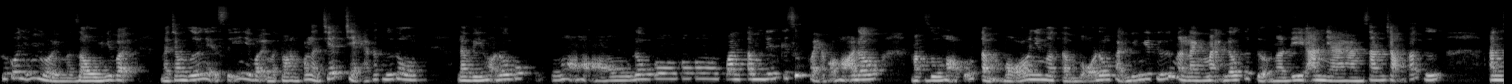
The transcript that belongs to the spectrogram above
cứ có những người mà giàu như vậy mà trong giới nghệ sĩ như vậy mà toàn có là chết trẻ các thứ thôi? Là vì họ đâu có họ họ đâu có, có, có quan tâm đến cái sức khỏe của họ đâu. Mặc dù họ cũng tẩm bổ nhưng mà tẩm bổ đâu phải những cái thứ mà lành mạnh đâu. Cứ tưởng là đi ăn nhà hàng sang trọng các thứ. Ăn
